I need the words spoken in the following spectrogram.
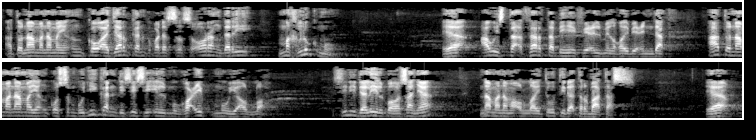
Atau nama-nama yang engkau ajarkan kepada seseorang dari makhlukmu. Ya. Awis ta'tharta bihi fi ilmil ghaibi indak. Atau nama-nama yang engkau sembunyikan di sisi ilmu gaibmu ya Allah. Di sini dalil bahwasanya nama-nama Allah itu tidak terbatas. Ya,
